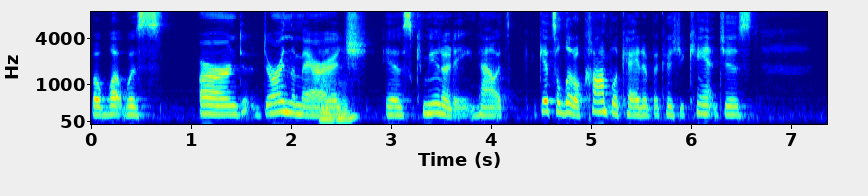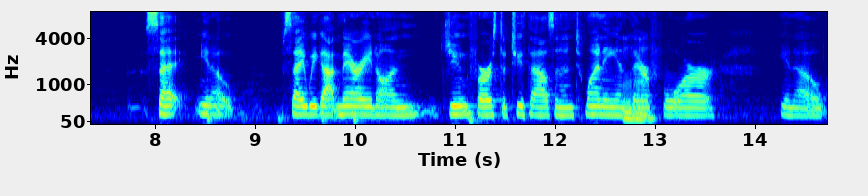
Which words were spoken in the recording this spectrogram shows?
But what was earned during the marriage Mm-hmm. is community. Now, it gets a little complicated because you can't just say, you know, say we got married on June 1st of 2020 and mm-hmm. therefore, you know,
